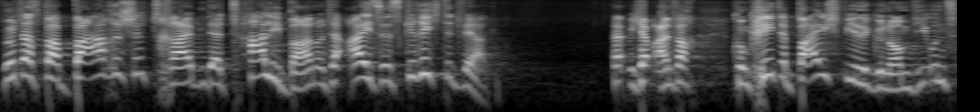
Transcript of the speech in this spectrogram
wird das barbarische Treiben der Taliban und der ISIS gerichtet werden. Ich habe einfach konkrete Beispiele genommen, die uns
